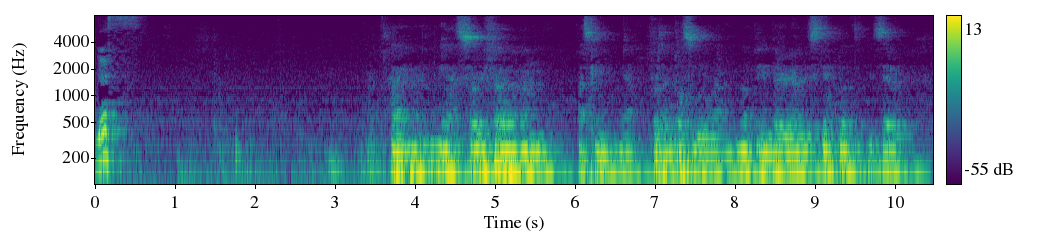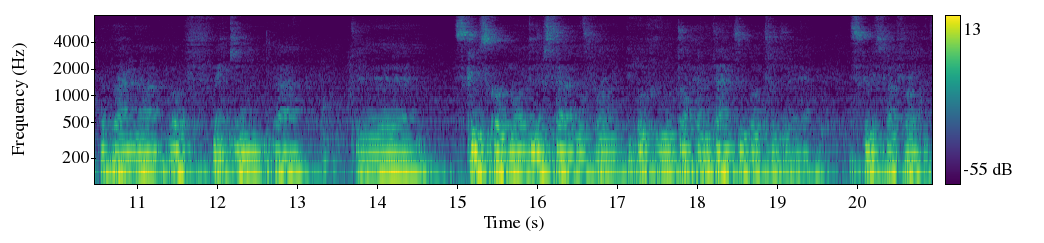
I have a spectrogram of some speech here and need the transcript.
Yes. Uh, yeah, sorry if I'm asking yeah, for the impossible and not being very realistic, but is there a plan uh, of making uh, the Scribus code more understandable for people who don't have the time to go through the Scribus file format?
